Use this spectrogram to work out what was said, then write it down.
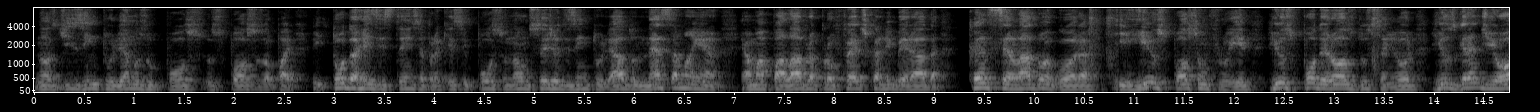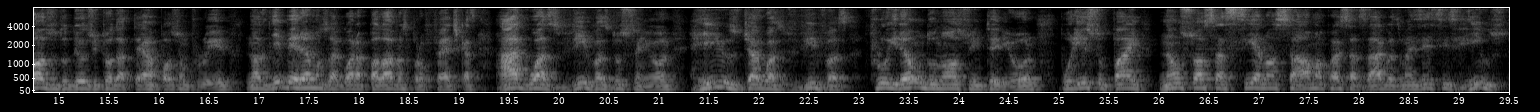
nós desentulhamos poço, os poços, ó Pai, e toda resistência para que esse poço não seja desentulhado nessa manhã. É uma palavra profética liberada cancelado agora e rios possam fluir, rios poderosos do Senhor, rios grandiosos do Deus de toda a terra possam fluir. Nós liberamos agora palavras proféticas, águas vivas do Senhor, rios de águas vivas fluirão do nosso interior. Por isso, Pai, não só sacia nossa alma com essas águas, mas esses rios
